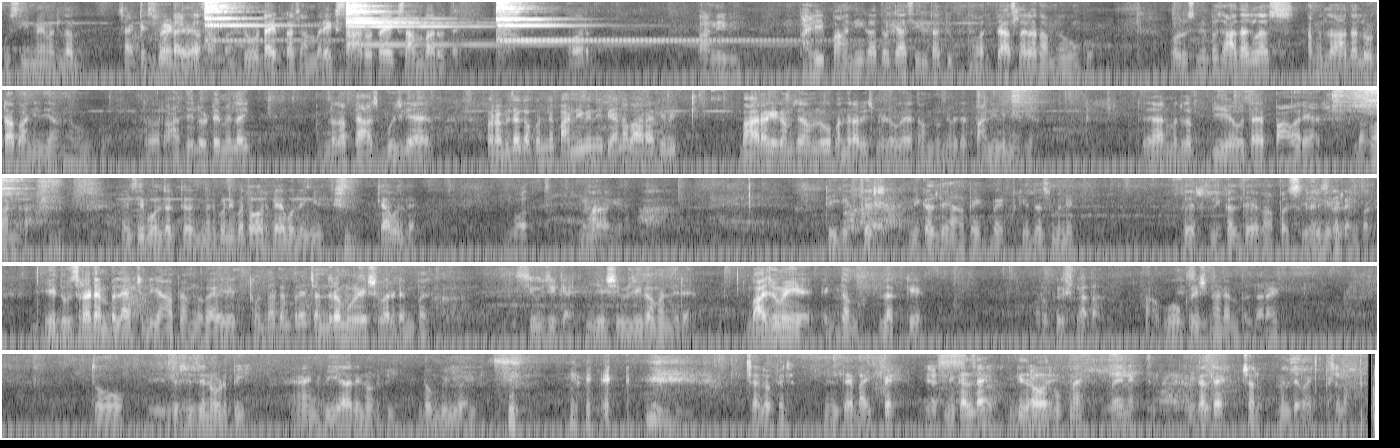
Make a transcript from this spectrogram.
उसी में मतलब सेटिस्फाइड दो टाइप है। दो टाइप का सांभर। एक सार होता है एक सांभर होता है। और पानी भी। भाई पानी का तो क्या सीन था कि बहुत प्यास लगा था हम लोगों को। और उसने बस आधा ग्लास मतलब आधा लोटा पानी दिया हम लोगों को। तो और आधे लोटे में लाइक हम लोग का प्यास बुझ गया है। और अभी तक अपन ने पानी भी नहीं पिया ना बाहर आके भी। बाहर आके कम से कम हम लोग को पंद्रह बीस मिनट हो गए तो हम लोग ने अभी तक पानी भी नहीं पिया। तो यार मतलब ये होता है पावर यार भगवान का। ऐसे ही बोल सकते हो मेरे को नहीं पता और क्या बोलेंगे। क्या बोलते हैं? बहुत हाँ। ठीक है फिर निकलते यहाँ पे एक बैठ के दस मिनट। फिर निकलते हैं वापस घर के टेंपल ये दूसरा टेंपल है एक्चुअली यहाँ पे हम लोग आए। ये कौन सा टेंपल है? चंद्रमुड़ेश्वर टेंपल शिव जी का है। ये शिव जी का मंदिर है। बाजू में ही है एकदम लग के। और वो कृष्णा था। हाँ वो कृष्णा टेंपल था राइट तो this is in Udupi and we are in Udupi Dombivli वाइट चलो फिर मिलते हैं बाइक पे। Yes, निकलते हैं? किधर और रुकना है? नहीं नहीं निकलते हैं? चलो मिलते हैं बाइक पे। चलो।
